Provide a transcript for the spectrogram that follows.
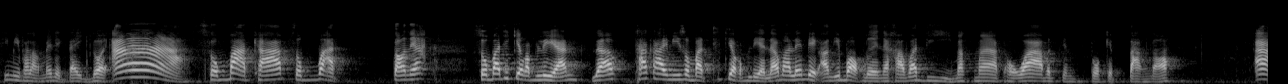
ที่มีพลังแม่เหล็กได้อีกด้วย อ่า สมบัติครับ สมบัติ ตอนเนี้ยสมบัติที่เกี่ยวกับเหรียญ แล้วถ้าใครมีสมบัติที่เกี่ยวกับเหรียญแล้วมาเล่นเด็กอันนี้บอกเลยนะคะว่าดีมากๆ เพราะว่ามันเป็นตัวเก็บตังค์เนาะ อะ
